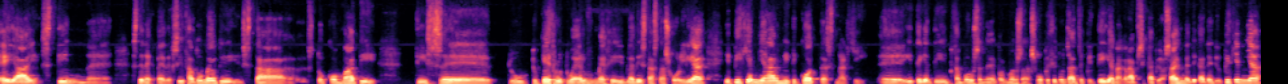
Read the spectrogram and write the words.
AI στην, ε, στην εκπαίδευση, θα δούμε ότι στα, στο κομμάτι της, του, του K through 12, μέχρι, δηλαδή στα, στα σχολεία, υπήρχε μια αρνητικότητα στην αρχή. ε, είτε γιατί θα μπορούσε να, να χρησιμοποιηθεί το ChatGPT για να γράψει κάποιο assignment ή κάτι τέτοιο. Υπήρχε μια,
